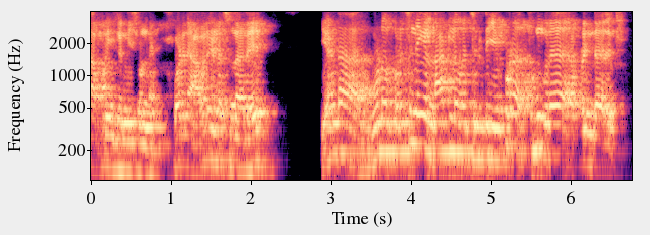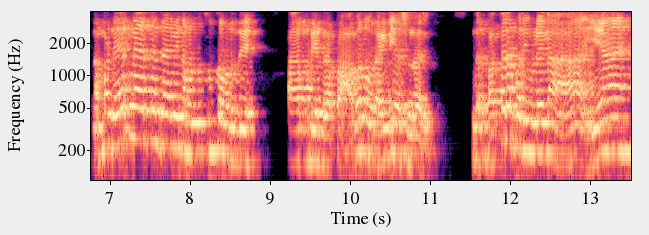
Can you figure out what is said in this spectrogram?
அப்படின்னு சொல்லி சொன்னேன். உடனே அவர் என்ன சொன்னாரு? ஏன்டா இவ்வளவு பிரச்சனைகள் நாட்டுல வச்சுக்கிட்டு எப்படா தூங்குற? அப்படின்றாரு. நம்ம நேர்மையா இருக்கோம் சாமி நம்மளுக்கு தூக்கம் வருது. அப்படின்றப்ப அவர் ஒரு ஐடியா சொன்னாரு. இந்த பத்திரப்பதிவுலாம் எல்லாம் ஏன்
